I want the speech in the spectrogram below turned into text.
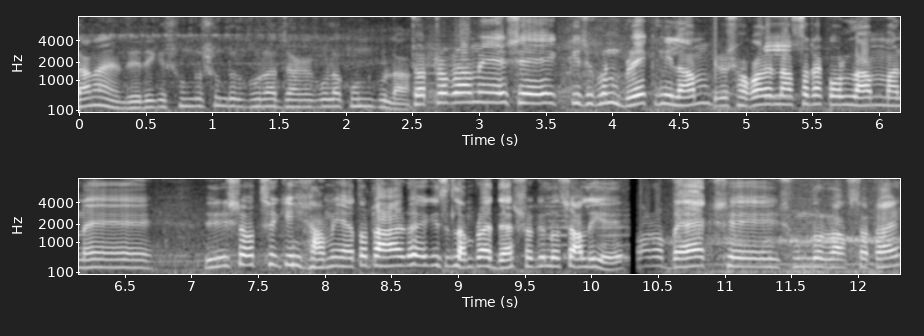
জানায় যে এদিকে সুন্দর সুন্দর ঘোরার জায়গাগুলো কোনগুলা? চট্টগ্রামে এসে কিছুক্ষণ ব্রেক নিলাম, একটু সকালের নাস্তাটা করলাম মানে জিনিসটা হচ্ছে কি, আমি এত টায়ার্ড হয়ে গেছিলাম প্রায় দেড়শো কিলো চালিয়ে। আমারও ব্যাগ সে সুন্দর রাস্তাটায়।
